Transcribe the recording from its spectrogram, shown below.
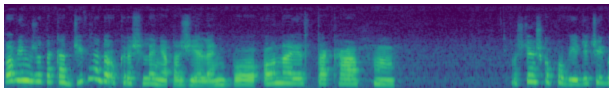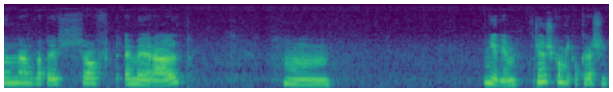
Powiem, że taka dziwna do określenia ta zieleń, bo ona jest taka, hmm, no ciężko powiedzieć. Jego nazwa to jest Soft Emerald. Hmm, nie wiem, ciężko mi określić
